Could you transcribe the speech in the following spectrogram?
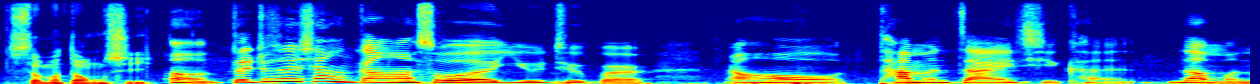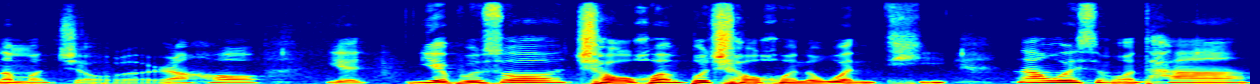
什么东西？嗯，对，就是像刚刚说的 YouTuber，然后他们在一起可能那么那么久了，然后也也不是说求婚不求婚的问题，那为什么他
